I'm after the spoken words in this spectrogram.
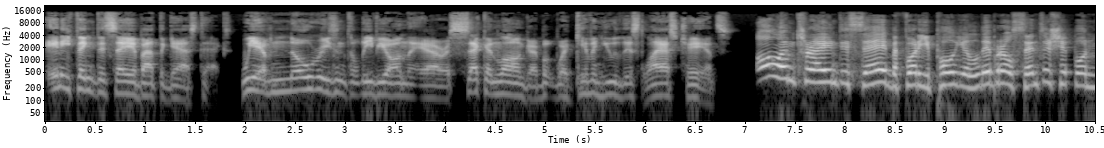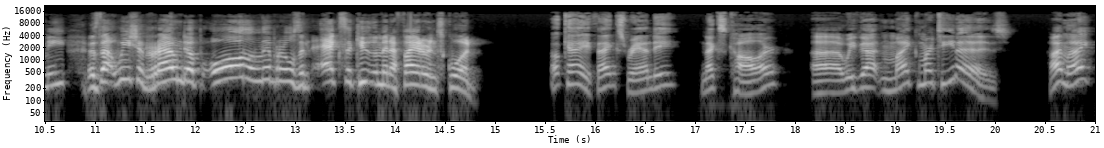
anything to say about the gas tax? We have no reason to leave you on the air a second longer, but we're giving you this last chance. All I'm trying to say before you pull your liberal censorship on me is that we should round up all the liberals and execute them in a firing squad. Okay, thanks, Randy. Next caller. Uh, we've got Mike Martinez. Hi, Mike.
